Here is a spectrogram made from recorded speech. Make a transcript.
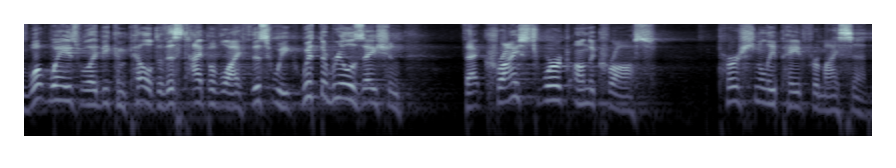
In what ways will I be compelled to this type of life this week with the realization that Christ's work on the cross personally paid for my sin.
